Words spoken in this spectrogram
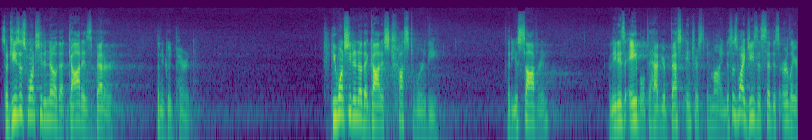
So Jesus wants you to know that God is better than a good parent. He wants you to know that God is trustworthy, that He is sovereign, that He is able to have your best interest in mind. This is why Jesus said this earlier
